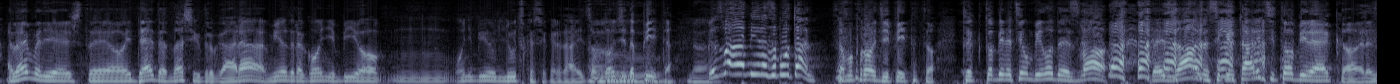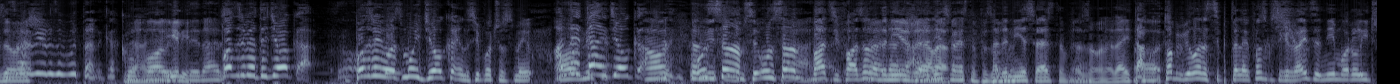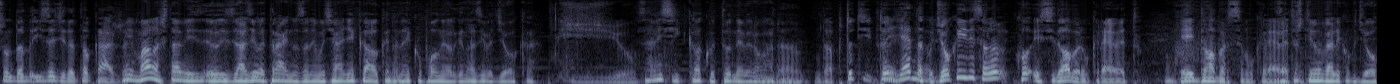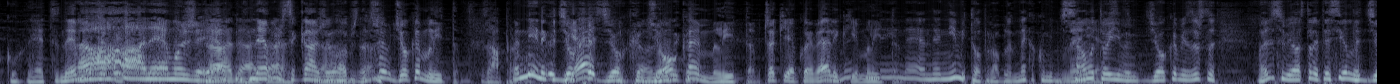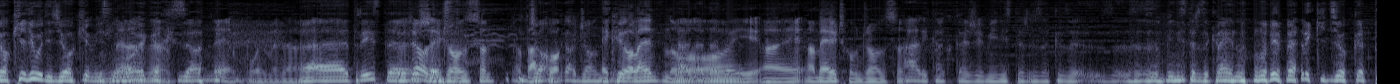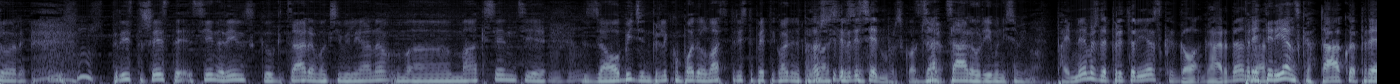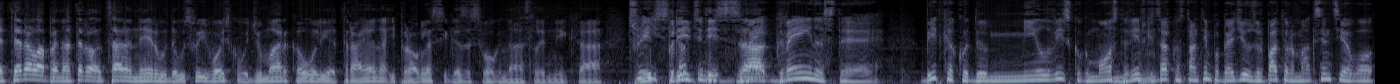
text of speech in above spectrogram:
A najbolje je što je ovaj deda od naših drugara, Miodrag, on je bio, mm, on je bio ljudska sekretarica, on dođe da pita. Da. Ja zvao Mira za butan! Samo prođe i pita to. To, to bi recimo bilo da je zvao, da je zvao da sekretarici to bi rekao, razumeš? Zvao Mira za butan, kako da, volite. Ili, pozdravio te Đoka! Pozdravim vas moj Đoka i onda svi počnu smeju. A ne taj Đoka. On, on sam se, on sam da, da baci fazona da, da, da, nije želeo. Da, da nije svestan fazona. Da nije svestan fazona, da i tako. To bi bilo da se telefonska sekretarica da nije mora lično da izađe da to kaže. Mi malo šta mi izaziva trajno zanemoćanje kao kada neko polni organ naziva Đoka. Zamisli kako je to neverovatno. Da, da, pa to ti to, to je jednako. Đoka ide sa onom, ko jesi dobar u krevetu. Ej, dobar sam u krevetu. Zato što imam velikog džoku. Eto, ne može. A, ne može. Da, da, ne da, može da, se kaže da, uopšte. Zato što je džoka mlitav, zapravo. Nije nego đoka yes, đoka. Džoka je mlitav. Čak i ako je veliki, je mlitav. Ne, ne, ne, nije mi to problem. Nekako mi ne samo jest. to ime. đoka mi je zašto Valjda su mi ostale te silne džoke, ljudi džoke, mislim, ove kako se zove. Nemam pojma, da. A, e, 300... Trebalo da je Johnson, John, tako, kao Johnson. ekvivalentno da da, da, da, da, ovaj, a, američkom Johnson. Ali, kako kaže ministar za, za, za, za ministar za krajinu, moj veliki džokatore. 306. sin rimskog cara Maksimilijana Maksencije mm -hmm. zaobiđen prilikom podela vlasti 305. godine. Pa zašto si 97. preskočio? Za cara u Rimu nisam imao. Pa i nemaš da je pretorijanska garda... Preterijanska. Tako je, preterala, pa je naterala cara cara Nervu da usvoji vojskovođu Marka Ulija Trajana i proglasi ga za svog naslednika. Tri pritisak. Dvejnaste. Bitka kod Milvijskog mosta. Mm -hmm. Rimski car Konstantin pobeđuje uzurpatora Maksencijevo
